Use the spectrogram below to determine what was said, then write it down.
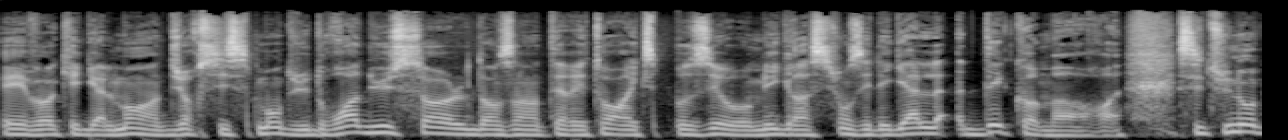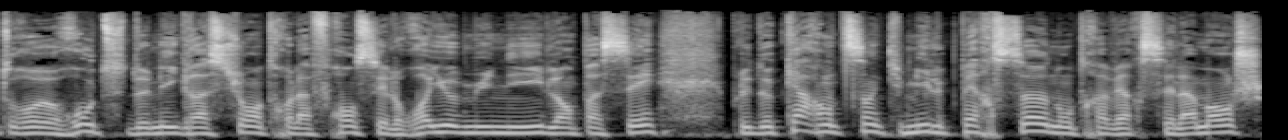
et évoque également un durcissement du droit du sol dans un territoire exposé aux migrations illégales des Comores. C'est une autre route de migration entre la France et le Royaume-Uni. L'an passé, plus de 45 000 personnes ont traversé la Manche.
